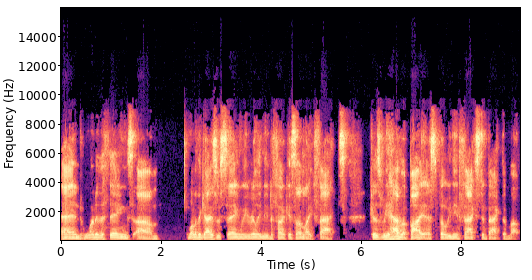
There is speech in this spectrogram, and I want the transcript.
And one of the things um one of the guys was saying we really need to focus on like facts because we have a bias but we need facts to back them up,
